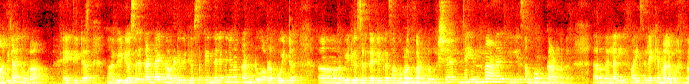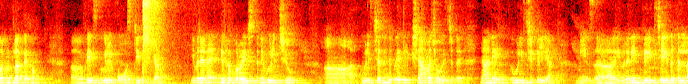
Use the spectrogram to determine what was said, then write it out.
ആദില നൂറ എത്തിയിട്ട് വീഡിയോസൊക്കെ കണ്ടായിരുന്നു. അവരുടെ വീഡിയോസൊക്കെ ഇന്നലെയൊക്കെ ഞങ്ങൾ കണ്ടു. അവിടെ പോയിട്ട് വീഡിയോസ് എടുത്തതിന്റെയൊക്കെ സംഭവങ്ങളൊക്കെ കണ്ടു. പക്ഷേ ഞാൻ ഇന്നാണ് ഈ സംഭവം കാണുന്നത്. വേറെ ഒന്നുമല്ല ഈ ഫൈസലേക്ക് മലബാർ എന്ന് പറഞ്ഞിട്ടുള്ള അദ്ദേഹം ഫേസ്ബുക്കിൽ ഒരു പോസ്റ്റ് ചെയ്തിരിക്കുകയാണ്. ഇവരെന്നെ ഗൃഹപ്രവേശത്തിന് വിളിച്ചു. വിളിച്ചതിന്റെ പേരിൽ ക്ഷമ ചോദിച്ചിട്ട് ഞാൻ വിളിച്ചിട്ടില്ല. മീൻസ് ഇവരെന്നെ ഇൻവൈറ്റ് ചെയ്തിട്ടല്ല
